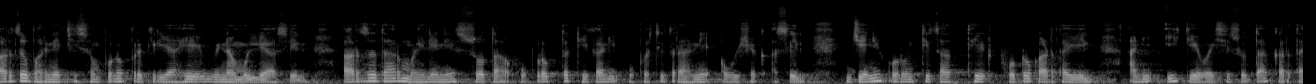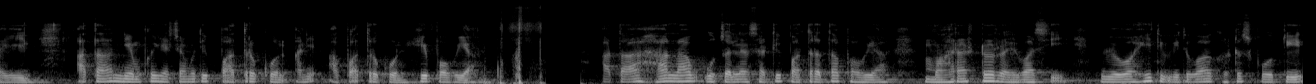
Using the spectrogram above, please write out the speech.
अर्ज भरण्याची संपूर्ण प्रक्रिया हे विनामूल्य असेल. अर्जदार महिलेने स्वतः उपरोक्त ठिकाणी उपस्थित राहणे आवश्यक असेल जेणेकरून तिचा थेट फोटो काढता येईल आणि ई-केवायसी सुद्धा करता येईल. आता नेमकं याच्यामध्ये पात्र कोण आणि अपात्र कोण हे पाहूया. आता हा लाभ उचलण्यासाठी पात्रता पाहूया. महाराष्ट्र रहिवासी, विवाहित, विधवा, घटस्फोटीत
